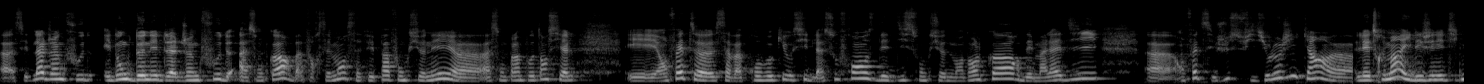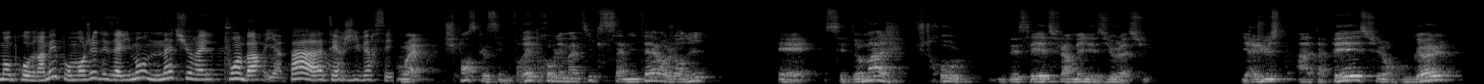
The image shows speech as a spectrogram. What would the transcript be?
Euh, c'est de la junk food. Et donc donner de la junk food à son corps, bah forcément, ça fait pas fonctionner euh, à son plein potentiel. Et en fait, euh, ça va provoquer aussi de la souffrance, des dysfonctionnements dans le corps, des maladies. en fait, c'est juste physiologique. Hein. L'être humain, il est génétiquement programmé pour manger des aliments naturels. Point barre. Il n'y a pas à tergiverser. Ouais, je pense que c'est une vraie problématique sanitaire aujourd'hui. Et c'est dommage, je trouve, d'essayer de fermer les yeux là-dessus. Il y a juste à taper sur Google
